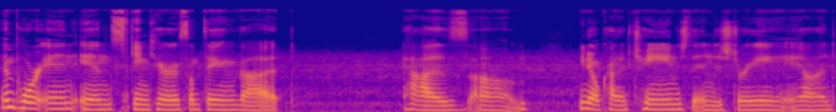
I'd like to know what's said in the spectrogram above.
important, and skincare is something that has, um, you know, kind of changed the industry. And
